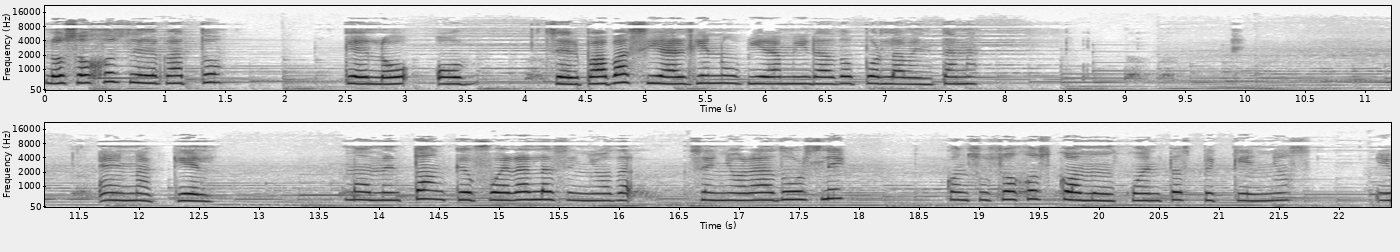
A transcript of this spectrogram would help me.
Los ojos del gato que lo observaba si alguien hubiera mirado por la ventana en aquel momento, aunque fuera la señora, señora Dursley, con sus ojos como cuentas pequeños y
